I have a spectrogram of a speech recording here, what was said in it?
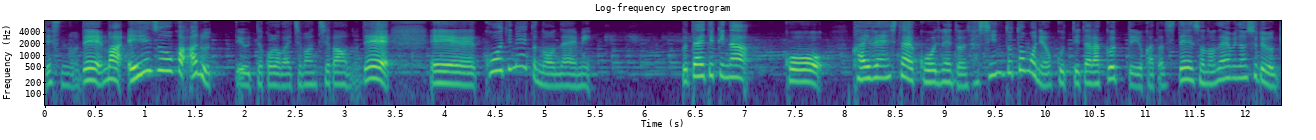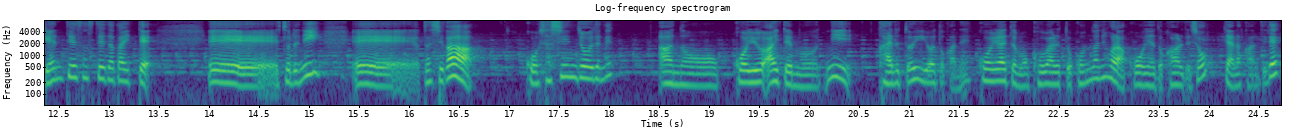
ですので、まあ、映像があるっていうところが一番違うので、えー、コーディネートのお悩み具体的なこう改善したいコーディネートの写真とともに送っていただくっていう形でその悩みの種類を限定させていただいて、えー、それに、えー、私がこう写真上でねあのこういうアイテムに変えるといいよとかねこういうアイテムを加えるとこんなにほらコーディネート変わるでしょ？みたいな感じで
